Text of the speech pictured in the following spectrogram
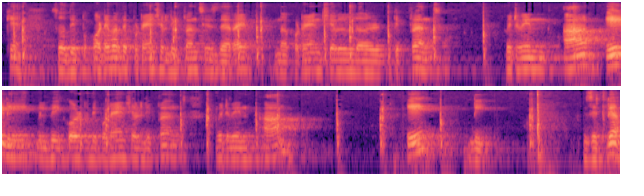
okay so the whatever the potential difference is there right? The potential uh, difference between arm AD will be equal to the potential difference between arm AD is it clear?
